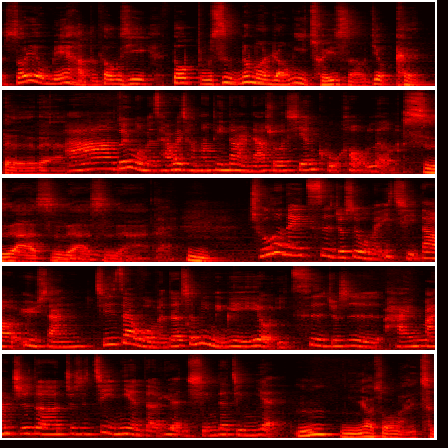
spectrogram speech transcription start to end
所有美好的东西都不是那么容易垂手就可得的啊。啊，所以我们才会常常听到人家说先苦后乐嘛。是啊，是啊，是啊。对，嗯。除了那一次，就是我们一起到玉山，其实，在我们的生命里面也有一次，就是还蛮值得就是纪念的远行的经验。嗯，你要说哪一次？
